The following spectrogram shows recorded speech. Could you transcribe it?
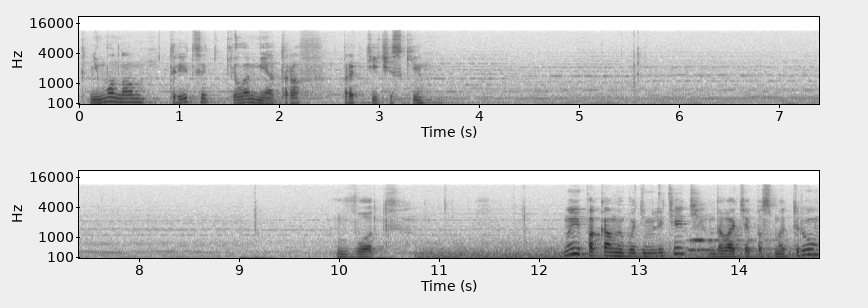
К нему нам 30 километров практически. Вот. Ну и пока мы будем лететь, давайте я посмотрю,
